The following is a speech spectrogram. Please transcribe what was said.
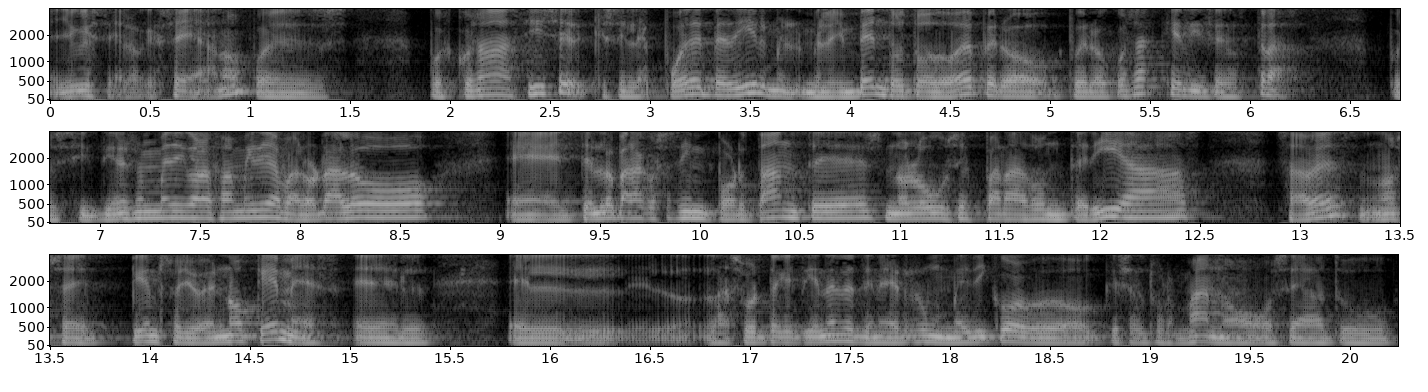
yo qué sé, lo que sea, ¿no? Pues, pues cosas así que se les puede pedir, me, lo invento todo, ¿eh? Pero, pero cosas que dices, ostras, pues si tienes un médico en la familia, valóralo, eh, tenlo para cosas importantes, no lo uses para tonterías, ¿sabes? No sé, pienso yo, ¿eh? no quemes el, la suerte que tienes de tener un médico que sea tu hermano, o sea, tu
